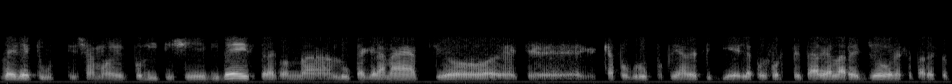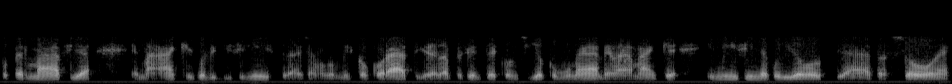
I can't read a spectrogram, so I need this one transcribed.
vede tutti, diciamo, i politici di destra con eh, Luca Gramazio, eh, che capogruppo prima del PDL, poi Forza Italia alla regione, è stato arrestato per mafia, eh, ma anche quelli di sinistra, diciamo, con Mirko Coratti, che era presidente del Consiglio Comunale, ma, ma anche il mini sindaco di Ostia, Tassone,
